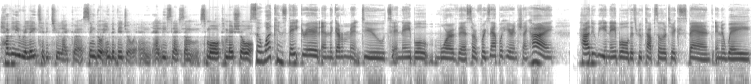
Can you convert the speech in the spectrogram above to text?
heavily related to like a single individual and at least like some small commercial. So what can State Grid and the government do to enable more of this? So for example, here in Shanghai, how do we enable this rooftop solar to expand in a way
